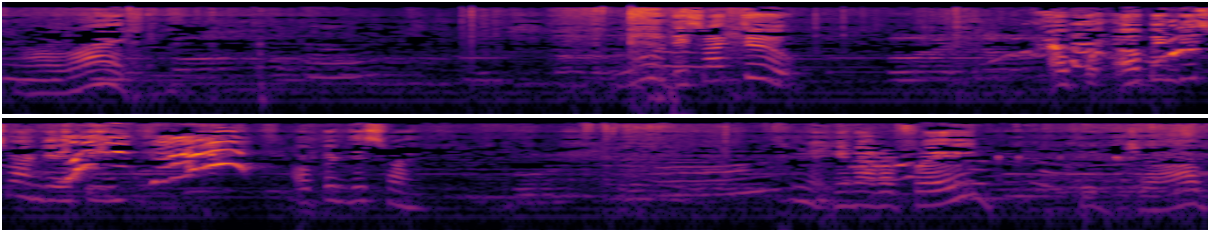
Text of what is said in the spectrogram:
All right. Ooh, this one too. Open, open this one, JT. Open this one. You're not afraid? Good job.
